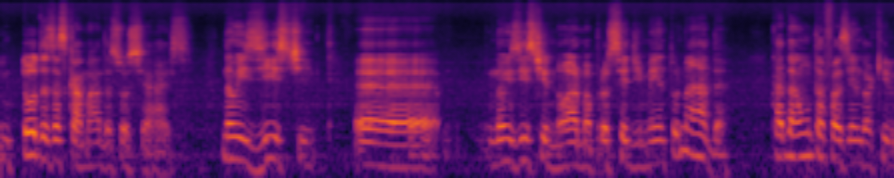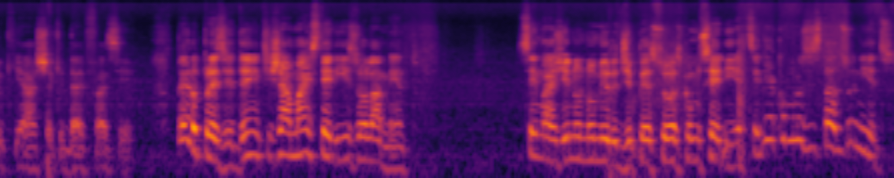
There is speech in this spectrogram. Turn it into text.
em todas as camadas sociais não existe, é, não existe norma, procedimento, nada. Cada um está fazendo aquilo que acha que deve fazer. Pelo presidente, jamais teria isolamento. Você imagina o número de pessoas como seria? Seria como nos Estados Unidos.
